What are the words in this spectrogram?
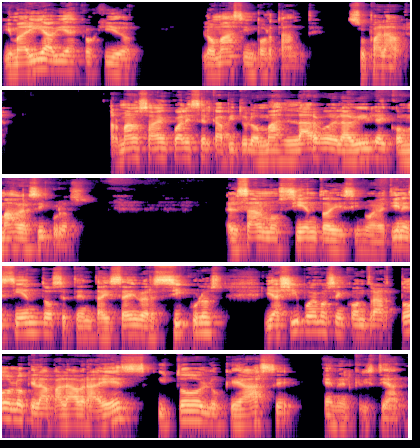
Y María había escogido lo más importante, su palabra. Hermanos, ¿saben cuál es el capítulo más largo de la Biblia y con más versículos? El Salmo 119. Tiene 176 versículos y allí podemos encontrar todo lo que la palabra es y todo lo que hace en el cristiano.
